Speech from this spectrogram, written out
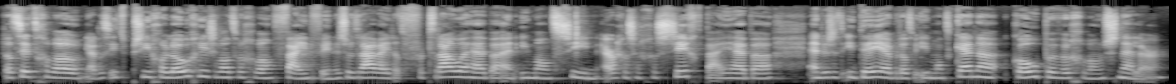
Dat zit gewoon, ja, dat is iets psychologisch wat we gewoon fijn vinden. Zodra wij dat vertrouwen hebben en iemand zien, ergens een gezicht bij hebben en dus het idee hebben dat we iemand kennen, kopen we gewoon sneller.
